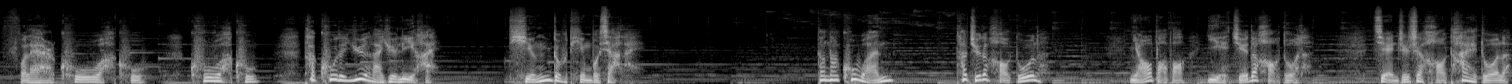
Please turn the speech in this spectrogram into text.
弗莱尔哭啊哭，哭啊哭，他哭得越来越厉害，停都停不下来。当他哭完，他觉得好多了。鸟宝宝也觉得好多了，简直是好太多了。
